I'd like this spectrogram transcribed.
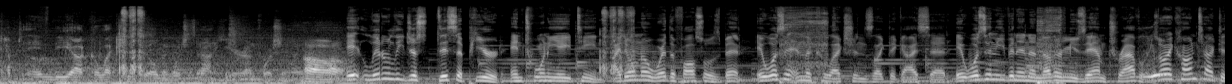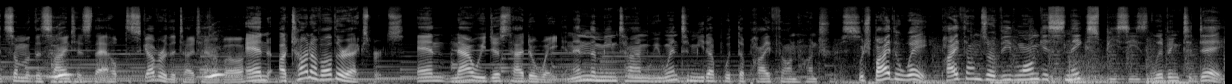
kept in the uh, collections building, which is not here, unfortunately. Oh. It literally just disappeared in 2018. I don't know where the fossil has been. It wasn't in the collections like the guy said. It wasn't even in another museum traveling. So I contacted some of the scientists that helped discover the Titanoboa and a ton of other experts. And now we just had to wait. And in the meantime, we went to meet up with the python huntress. Which by the way, pythons are the longest snake species living today.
